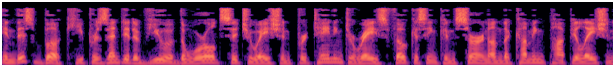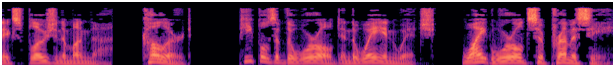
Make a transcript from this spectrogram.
In this book he presented a view of the world situation pertaining to race focusing concern on the coming population explosion among the «colored» peoples of the world and the way in which «white world supremacy»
